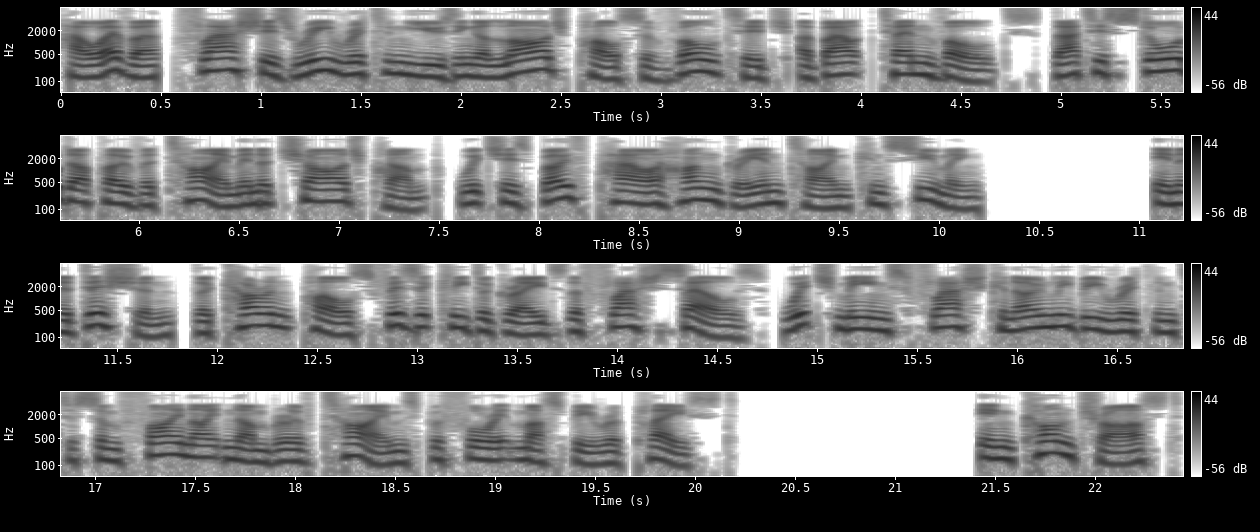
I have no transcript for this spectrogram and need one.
However, flash is rewritten using a large pulse of voltage about 10 volts that is stored up over time in a charge pump, which is both power-hungry and time-consuming. In addition, the current pulse physically degrades the flash cells, which means flash can only be written to some finite number of times before it must be replaced. In contrast,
